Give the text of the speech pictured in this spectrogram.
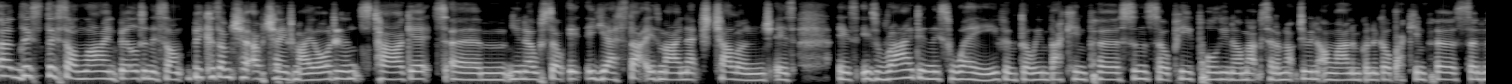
Um, this this online building this on because I'm ch- I've changed my audience target. Um, you know, so it, yes, that is my next challenge is is is riding this wave of going back in person. So people, you know, might be saying I'm not doing it online. I'm going to go back in person.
